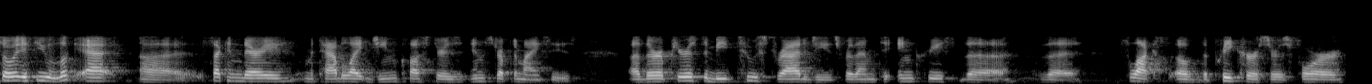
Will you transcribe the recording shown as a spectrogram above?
So, if you look at uh, secondary metabolite gene clusters in streptomyces, uh, there appears to be two strategies for them to increase the, the flux of the precursors for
